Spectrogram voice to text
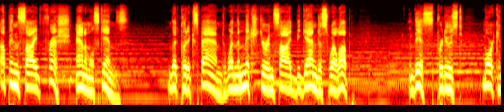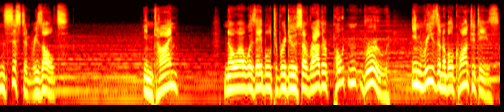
up inside fresh animal skins that could expand when the mixture inside began to swell up. This produced more consistent results. In time, Noah was able to produce a rather potent brew in reasonable quantities,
